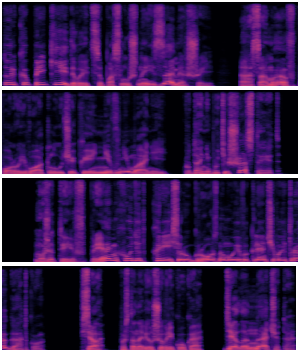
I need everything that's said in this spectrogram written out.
только прикидывается послушной и замершей, а сама в пору его отлучек и невниманий куда-нибудь и шастает. Может, и впрямь ходит к крейсеру Грозному и выклянчивает рогатку. «Все», — постановил Шеврикука, — «дело начато,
